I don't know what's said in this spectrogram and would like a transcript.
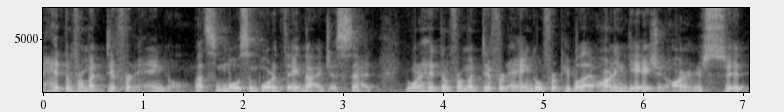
and hit them from a different angle. That's the most important thing that I just said. You want to hit them from a different angle for people that aren't engaged and aren't interested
